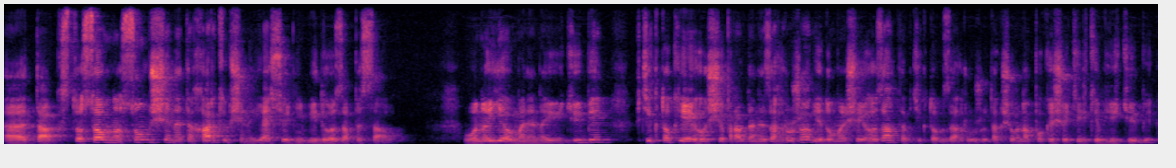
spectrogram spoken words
Е, так, стосовно Сумщини та Харківщини, я сьогодні відео записав. Воно є в мене на YouTube. В TikTok я його ще правда не загружав. Я думаю, що я його завтра в TikTok загружу. Так що воно поки що тільки в YouTube.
